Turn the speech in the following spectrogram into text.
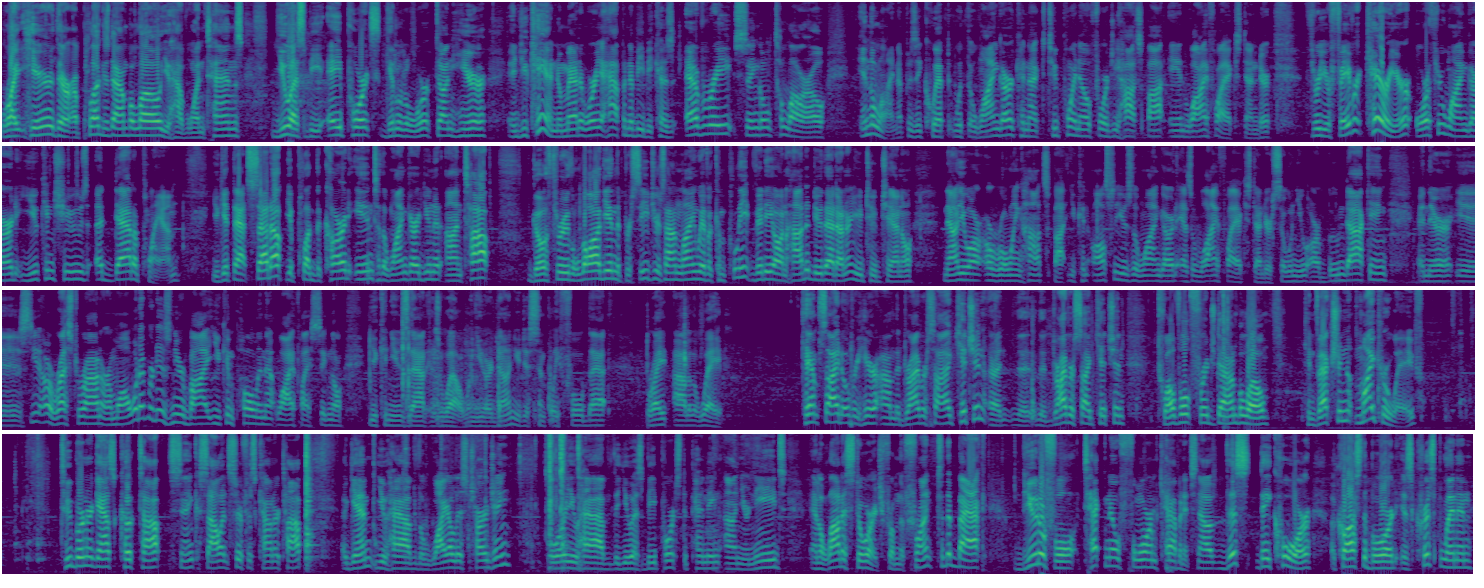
Right here, there are plugs down below. You have 110s, USB-A ports, get a little work done here. And you can, no matter where you happen to be, because every single Tellaro in the lineup is equipped with the Winegard Connect 2.0 4G hotspot and Wi-Fi extender. Through your favorite carrier or through Winegard, you can choose a data plan. You get that set up, you plug the card into the Winegard unit on top, go through the login, the procedures online. We have a complete video on how to do that on our YouTube channel. Now you are a rolling hotspot. You can also use the Winegard as a Wi-Fi extender. So when you are boondocking and there is you know, a restaurant or a mall, whatever it is nearby, you can pull in that Wi-Fi signal. You can use that as well. When you are done, you just simply fold that right out of the way. Campsite over here on the driver's side kitchen, uh, the, the driver's side kitchen, 12 volt fridge down below, convection microwave, two burner gas cooktop, sink, solid surface countertop. Again, you have the wireless charging or you have the USB ports depending on your needs and a lot of storage from the front to the back. Beautiful Technoform cabinets. Now this decor across the board is crisp linen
